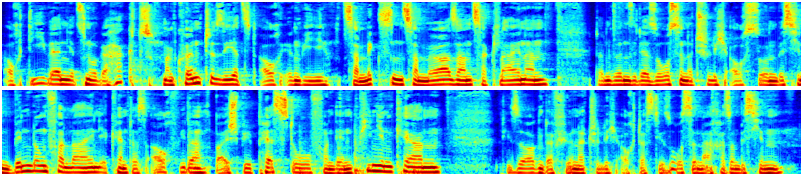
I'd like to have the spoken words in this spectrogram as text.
Auch die werden jetzt nur gehackt. Man könnte sie jetzt auch irgendwie zermixen, zermörsern, zerkleinern. Dann würden sie der Soße natürlich auch so ein bisschen Bindung verleihen. Ihr kennt das auch wieder. Beispiel Pesto von den Pinienkernen. Die sorgen dafür natürlich auch, dass die Soße nachher so ein bisschen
